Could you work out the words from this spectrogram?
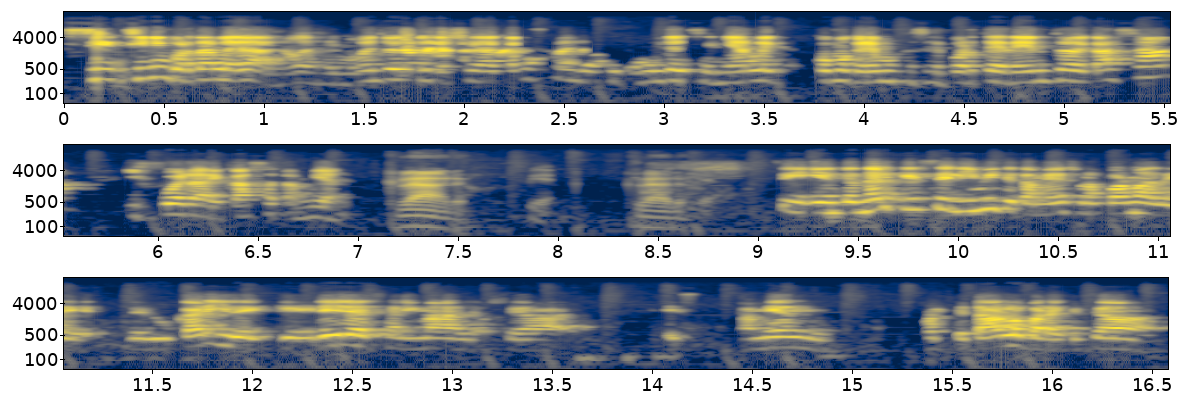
Sin, sin importar la edad, ¿no? Desde el momento en que llega a casa es básicamente enseñarle cómo queremos que se porte dentro de casa y fuera de casa también. Claro. Bien. Claro. Sí, y entender que ese límite también es una forma de, de educar y de querer a ese animal. O sea, es también respetarlo para que sea,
